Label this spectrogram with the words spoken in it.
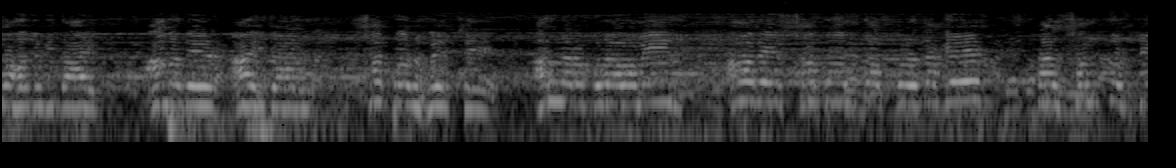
সহযোগিতায় আমাদের আয়োজন সফল হয়েছে। আল্লাহ রাব্বুল আলামিন আমাদের সকল তৎপরতাকে তার সন্তুষ্টি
